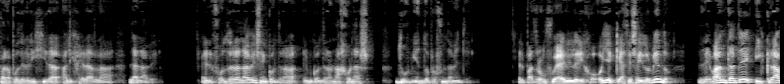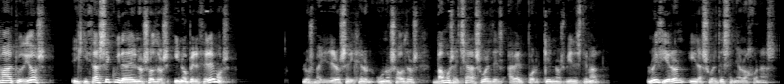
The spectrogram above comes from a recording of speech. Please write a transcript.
para poder aligerar, la, nave. En el fondo de la nave se encontraron a Jonás durmiendo profundamente. El patrón fue a él y le dijo Oye, ¿qué haces ahí durmiendo? Levántate y clama a tu Dios, y quizás se cuida de nosotros y no pereceremos. Los marineros se dijeron unos a otros Vamos a echar a suertes a ver por qué nos viene este mal. Lo hicieron y la suerte señaló a Jonás.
